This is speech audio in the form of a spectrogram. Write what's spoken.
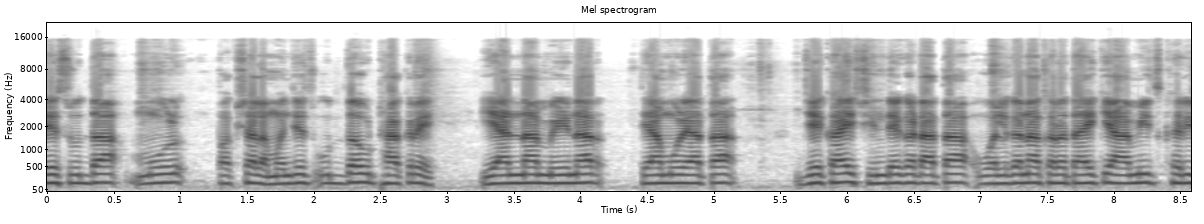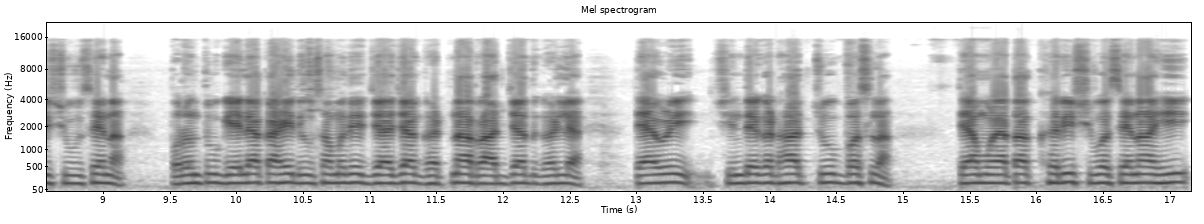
ते सुद्धा मूळ पक्षाला म्हणजेच उद्धव ठाकरे यांना मिळणार. त्यामुळे आता जे काही शिंदे गट आता वल्गना करत आहे की आम्हीच खरी शिवसेना परंतु गेल्या काही दिवसामध्ये ज्या ज्या घटना राज्यात घडल्या त्यावेळी शिंदे गट हा चूप बसला. त्यामुळे आता खरी शिवसेना ही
